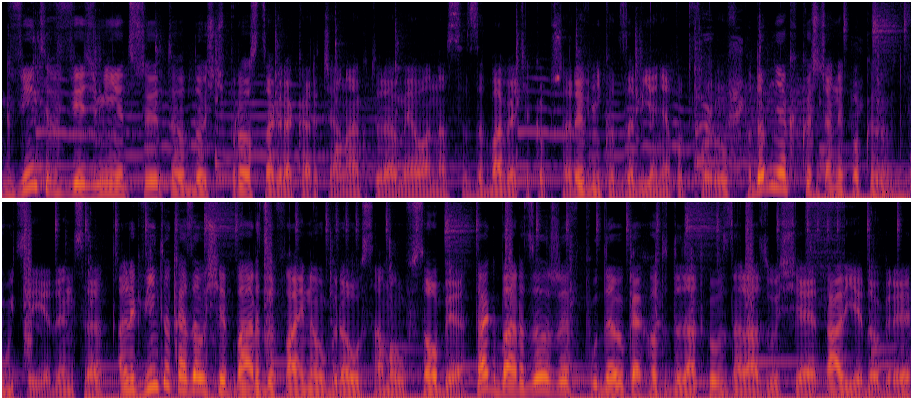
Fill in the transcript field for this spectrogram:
Gwint w Wiedźminie 3 to dość prosta gra karciana, która miała nas zabawiać jako przerywnik od zabijania potworów, podobnie jak kościany poker w dwójce i jedynce, ale Gwint okazał się bardzo fajną grą samą w sobie. Tak bardzo, że w pudełkach od dodatków znalazły się talie do gry.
